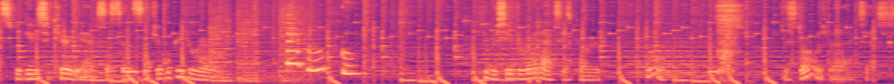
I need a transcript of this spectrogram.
This will give you security access to the central computer room. You received a red access card. Ooh. The store was red access.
